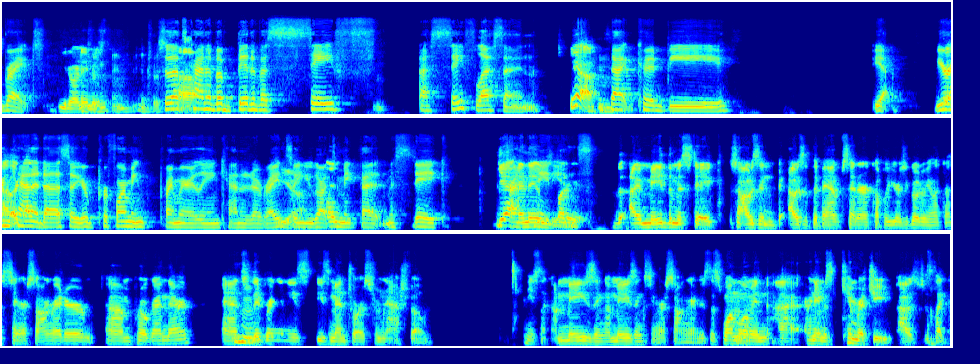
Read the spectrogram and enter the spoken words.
Right. You know what I mean? Interesting. Interesting. So that's Uh, kind of a bit of a safe a safe lesson. Yeah, That could be yeah. You're Yeah, in like Canada, so you're performing primarily in Canada, right? So you got to make that mistake. yeah, and of it was funny. Canadians. I made the mistake. So I was in I was at the Banff Center a couple years ago doing like a singer songwriter um, program there, and so Mhm. they bring in these these mentors from Nashville. And these like amazing, amazing singer songwriters. This one Mhm. woman, uh, her name is Kim Richey. I was just like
